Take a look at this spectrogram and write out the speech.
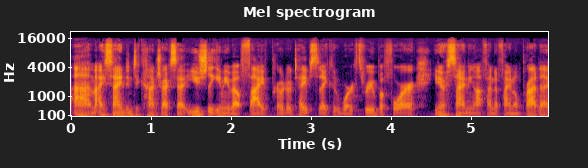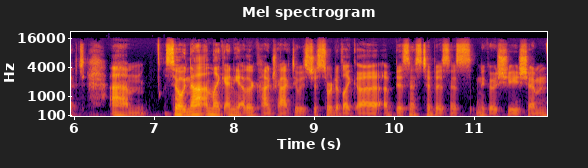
Um, I signed into contracts that usually gave me about five prototypes that I could work through before you know signing off on a final product. Um, so not unlike any other contract, it was just sort of like a, business to business negotiation.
